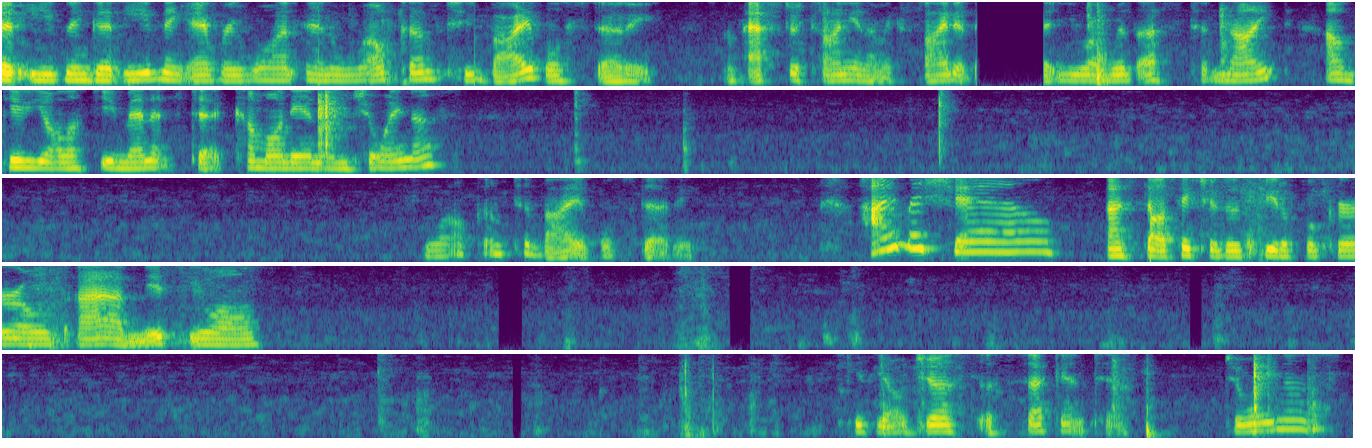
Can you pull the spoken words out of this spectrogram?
Good evening, good evening, everyone, and welcome to Bible study. I'm Pastor Tanya, and I'm excited that you are with us tonight. I'll give you all a few minutes to come on in and join us. Welcome to Bible study. Hi, Michelle. I saw a picture of those beautiful girls. I miss you all. Give y'all just a second to join us.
